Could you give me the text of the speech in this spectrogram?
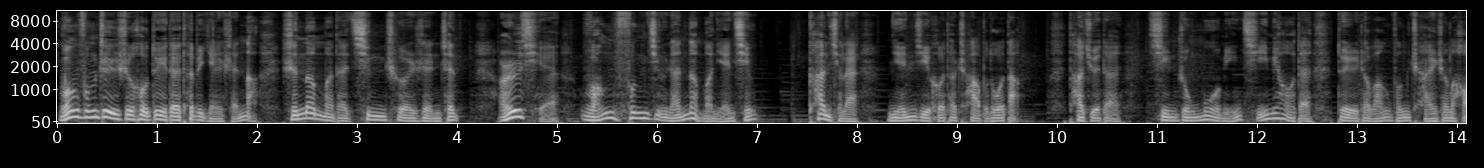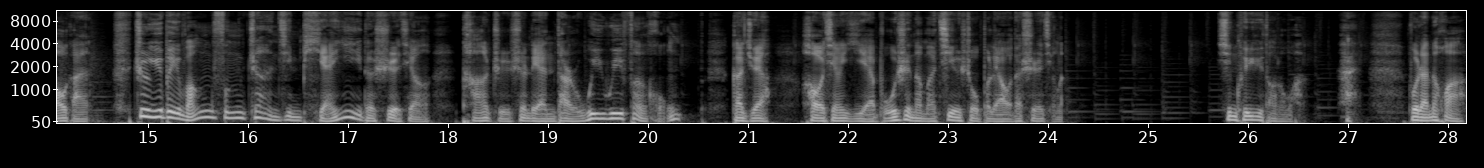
王峰这时候对待他的眼神呐，是那么的清澈认真，而且王峰竟然那么年轻，看起来年纪和他差不多大。他觉得心中莫名其妙的对着王峰产生了好感。至于被王峰占尽便宜的事情，他只是脸蛋微微泛红，感觉啊，好像也不是那么接受不了的事情了。幸亏遇到了我，嗨，不然的话，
